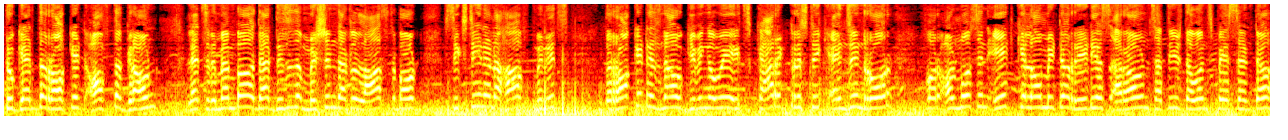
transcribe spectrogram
to get the rocket off the ground. Let's remember that this is a mission that will last about 16 and a half minutes. The rocket is now giving away its characteristic engine roar for almost an 8 kilometer radius around Satish Dhawan Space Center.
